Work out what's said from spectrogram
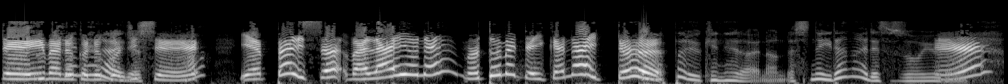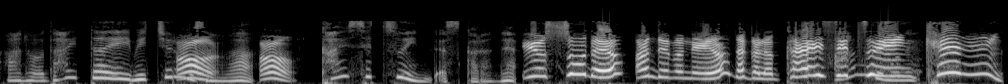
て、今のこのご時世。やっぱりさ、笑いをね、求めていかないと。やっぱり受け狙いなんですね。いらないです、そういうの。え？あの、大体、ミッチェルさんは、うん。解説員ですからね。いや、そうだよ。あんでもねよ。だから、解説員兼、ね、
